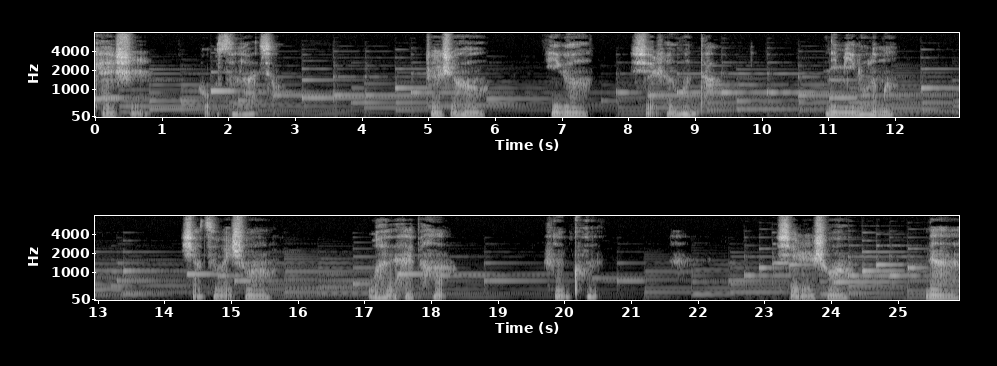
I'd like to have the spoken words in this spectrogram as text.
开始。胡思乱想。这时候，一个雪人问他：“你迷路了吗？”小刺猬说：“我很害怕，很困。”雪人说：“那，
